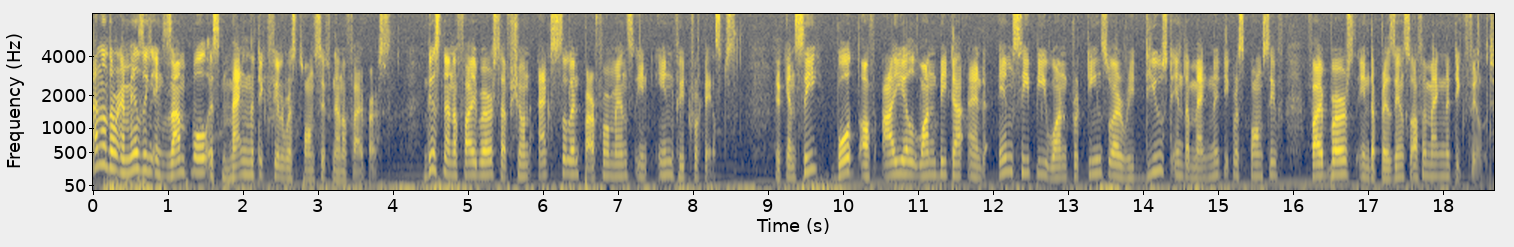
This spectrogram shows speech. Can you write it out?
Another amazing example is magnetic field responsive nanofibers. These nanofibers have shown excellent performance in in vitro tests. You can see both of IL-1 beta and MCP1 proteins were reduced in the magnetic responsive fibers in the presence of a magnetic field.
